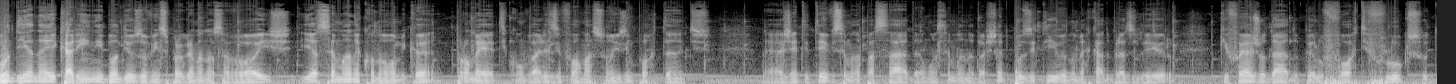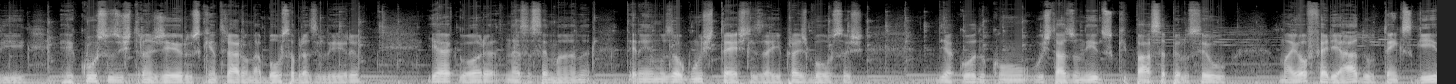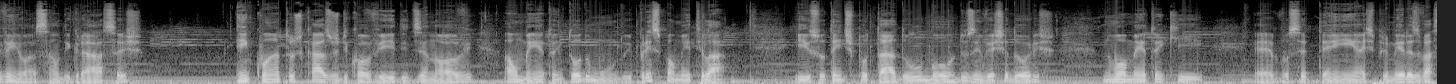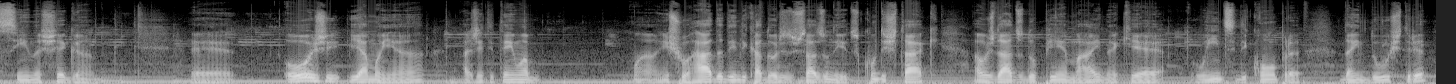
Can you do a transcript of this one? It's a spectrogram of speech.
Bom dia, Ney Karine, bom dia aos ouvintes do programa Nossa Voz. E a Semana Econômica promete com várias informações importantes. É, a gente teve semana passada uma semana bastante positiva no mercado brasileiro, que foi ajudado pelo forte fluxo de recursos estrangeiros que entraram na Bolsa Brasileira. E agora, nessa semana, teremos alguns testes aí para as bolsas, de acordo com os Estados Unidos, que passa pelo seu maior feriado, o Thanksgiving, ou Ação de Graças, enquanto os casos de Covid-19 aumentam em todo o mundo e principalmente lá. Isso tem disputado o humor dos investidores no momento em que é, você tem as primeiras vacinas chegando. É, hoje e amanhã a gente tem uma, uma enxurrada de indicadores dos Estados Unidos, com destaque aos dados do PMI, né, que é o índice de compra da indústria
